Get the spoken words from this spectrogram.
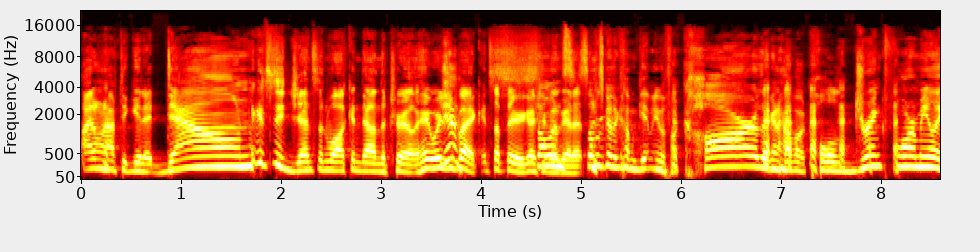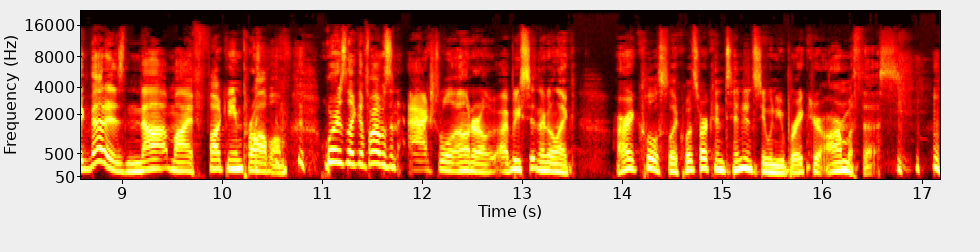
I don't have to get it down. I can see Jensen walking down the trail. Hey, where's Yeah. your bike? It's up there. You guys should go Someone's- get it. Someone's gonna come get me with a car. They're gonna have a cold drink for me. Like that is not my fucking problem. Whereas, like, if I was an actual owner, I'd be sitting there going, like, all right, cool. So, like, what's our contingency when you break your arm with this? you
